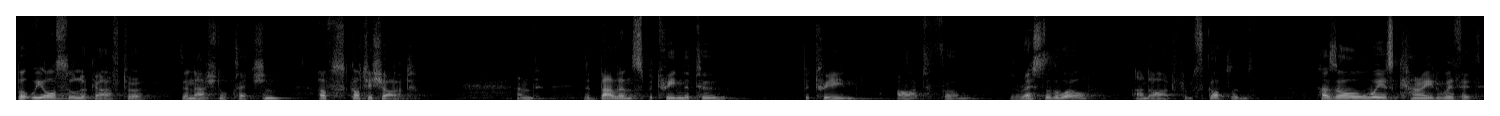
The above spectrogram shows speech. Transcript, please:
but we also look after the national collection of Scottish art. And the balance between the two, between art from the rest of the world and art from Scotland, has always carried with it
